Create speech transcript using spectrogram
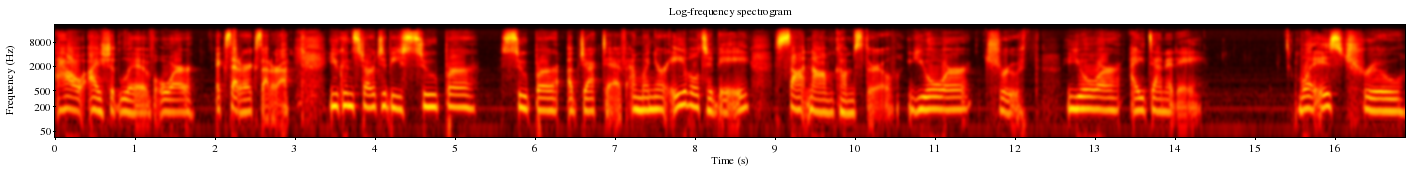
how I should live, or et cetera, et cetera. You can start to be super super objective. And when you're able to be, Satnam comes through your truth, your identity, what is true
